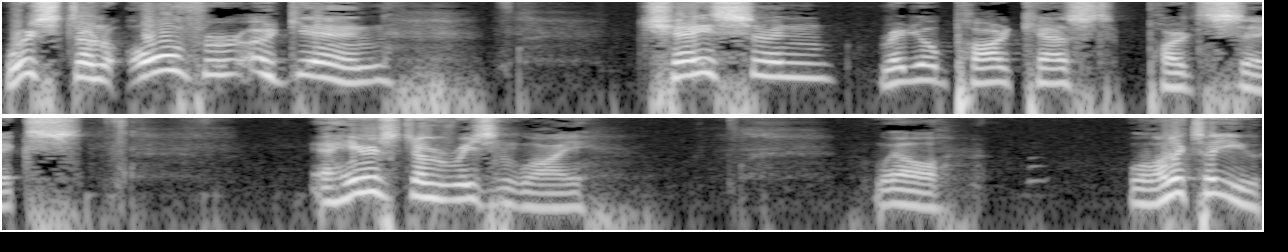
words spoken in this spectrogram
we're starting over again. Chasyn Radio Podcast Part 6. And here's the reason why. Well, well, let me tell you,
